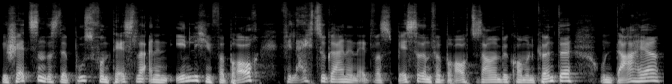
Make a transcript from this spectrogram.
Wir schätzen, dass der Bus von Tesla einen ähnlichen Verbrauch, vielleicht sogar einen etwas besseren Verbrauch zusammenbekommen könnte und daher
